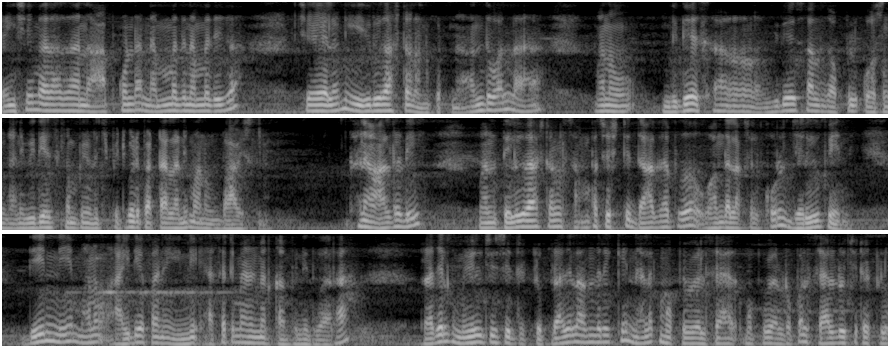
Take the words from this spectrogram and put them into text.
సంక్షేమ రహదారిని ఆపకుండా నెమ్మది నెమ్మదిగా చేయాలని ఇరు రాష్ట్రాలు అనుకుంటున్నాయి. అందువల్ల మనం విదేశాల విదేశాలకు అప్పుల కోసం కానీ విదేశీ కంపెనీలు వచ్చి పెట్టుబడి పెట్టాలని మనం భావిస్తున్నాం. కానీ ఆల్రెడీ మన తెలుగు రాష్ట్రాల సంపద సృష్టి దాదాపుగా వంద లక్షల కోట్లు జరిగిపోయింది. దీన్ని మనం ఐడిఎఫ్ అనే ఇండి అసెట్ మేనేజ్మెంట్ కంపెనీ ద్వారా ప్రజలకు మేలు చేసేటట్లు ప్రజలందరికీ నెలకు ముప్పై వేల శాల ముప్పై వేల రూపాయలు శాలరీ వచ్చేటట్లు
